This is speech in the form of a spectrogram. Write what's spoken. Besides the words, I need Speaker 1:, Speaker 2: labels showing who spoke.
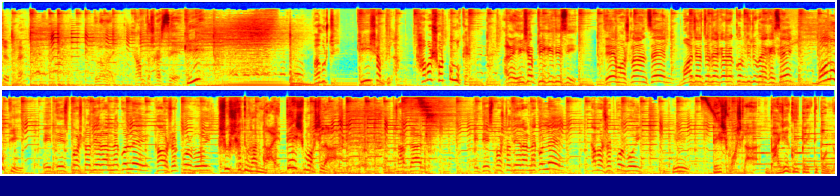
Speaker 1: করছেন হ্যাঁ?
Speaker 2: দুলা ভাই কাম তো সারছে।
Speaker 1: কি? বাবুর্চি কি হিসাব দিলা? খাবার শর্ট পড়ল কেন?
Speaker 3: আরে হিসাব ঠিকই দিছি। যে মশলা আনছেন মজার চোট একেবারে কবজি ডুবে খাইছে।
Speaker 1: বলো কি?
Speaker 3: এই দেশ মশলা দিয়ে রান্না করলে খাওয়া শট পড়বই।
Speaker 4: সুস্বাদু রান্নায় দেশ মশলা।
Speaker 3: সাবধান। এই দেশ মশলা দিয়ে রান্না করলে খাবার শট পড়বই। হুম
Speaker 4: দেশ মশলা ভাইয়া গ্রুপের একটি পণ্য।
